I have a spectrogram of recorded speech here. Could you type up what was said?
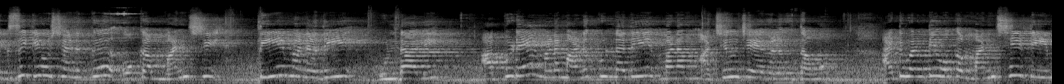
ఎగ్జిక్యూషన్కు ఒక మంచి థీమ్ అనేది ఉండాలి. అనుకున్నది మనం అచీవ్ చేయగలుగుతాము. అటువంటి ఒక మంచి టీం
